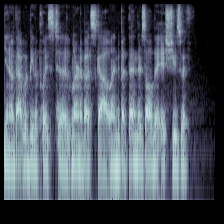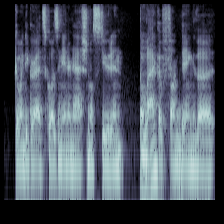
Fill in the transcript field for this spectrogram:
you know that would be the place to learn about Scotland. But then there's all the issues with going to grad school as an international student, the mm-hmm. lack of funding, the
